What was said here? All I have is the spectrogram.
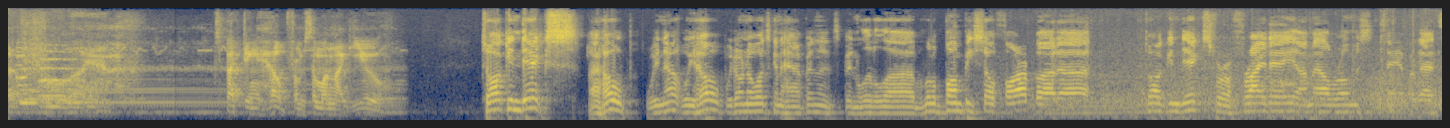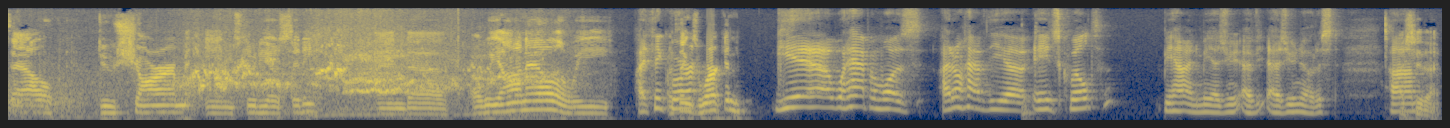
a fool I am. Expecting help from someone like you. Talking dicks. I hope we know. We hope we don't know what's going to happen. It's been a little, uh, a little bumpy so far, but uh, talking dicks for a Friday. I'm Al Romas in Tampa. That's Al Ducharme in Studio City. And uh, are we on Al? Are we? I think Are we're. things working? Yeah, what happened was I don't have the uh, AIDS quilt behind me, as you as you noticed. I Um, see that.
